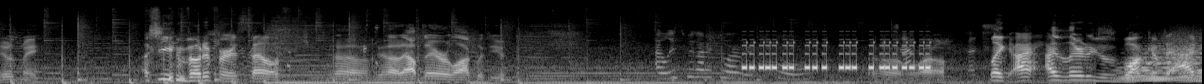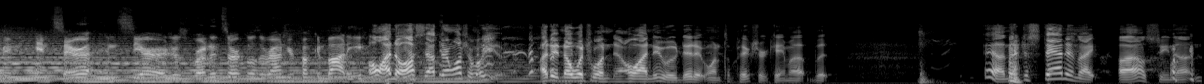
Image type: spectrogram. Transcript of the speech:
It was me. She even voted for herself. Oh god, out there or lock with you. At least we gotta do our ritual. Oh Exactly. wow. That's Like I. I literally just walk up to admin and Sarah and Sierra are just running circles around your fucking body. Oh, I know. I sat there and watched them. Oh, well, you- I didn't know which one. Oh, I knew who did it once the picture came up, but yeah, and they're just standing like, oh, I don't see nothing.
